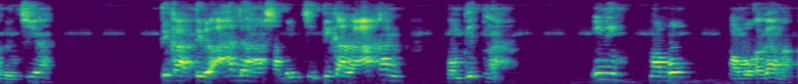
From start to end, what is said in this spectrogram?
kebencian. Tidak, tidak ada rasa benci, tidak akan memfitnah. Ini mabuk, mabuk agama.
